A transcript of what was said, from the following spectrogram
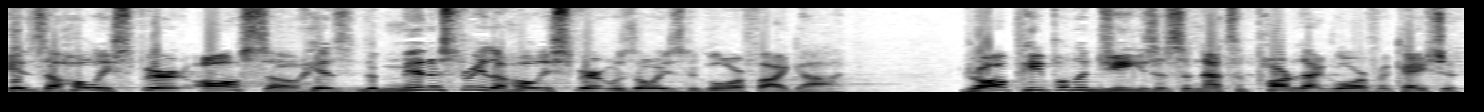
is the Holy Spirit also. His, the ministry of the Holy Spirit was always to glorify God. Draw people to Jesus, and that's a part of that glorification,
